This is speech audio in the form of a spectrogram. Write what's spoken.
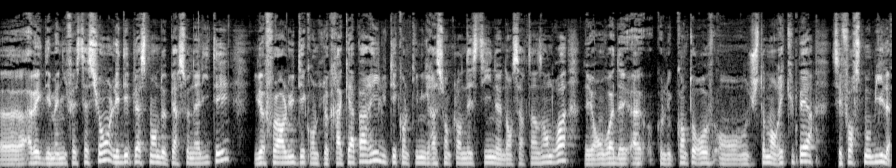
euh, avec des manifestations, les déplacements de personnalités. Il va falloir lutter contre le crack à Paris, lutter contre l'immigration clandestine dans certains endroits. D'ailleurs, on voit euh, que quand on, on, justement récupère ces forces mobiles,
